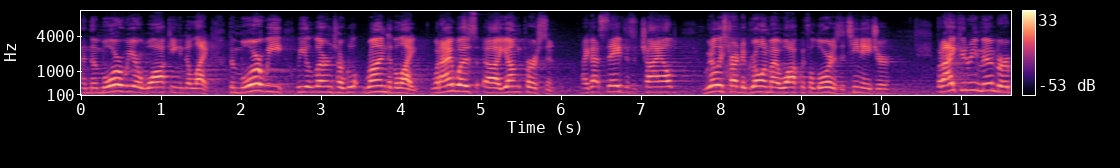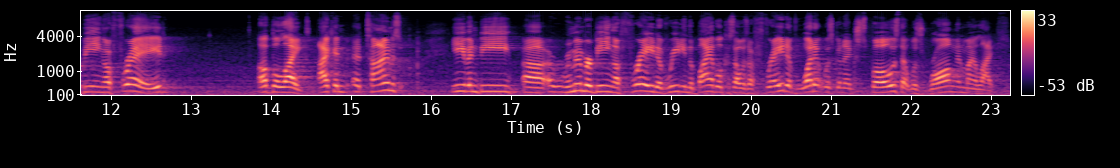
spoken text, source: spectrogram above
and the more we are walking into light, the more we, we learn to run to the light. When I was a young person, I got saved as a child, really started to grow in my walk with the Lord as a teenager. But I can remember being afraid of the light. I can at times even be, uh, remember being afraid of reading the Bible because I was afraid of what it was going to expose that was wrong in my life.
